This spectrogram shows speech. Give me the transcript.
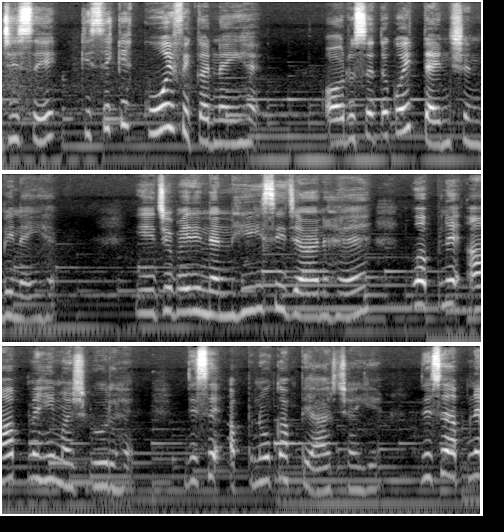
जिसे किसी की कोई फ़िक्र नहीं है, और उसे तो कोई टेंशन भी नहीं है। ये जो मेरी नन्ही सी जान है, वो अपने आप में ही मशगूल है, जिसे अपनों का प्यार चाहिए। जिसे अपने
